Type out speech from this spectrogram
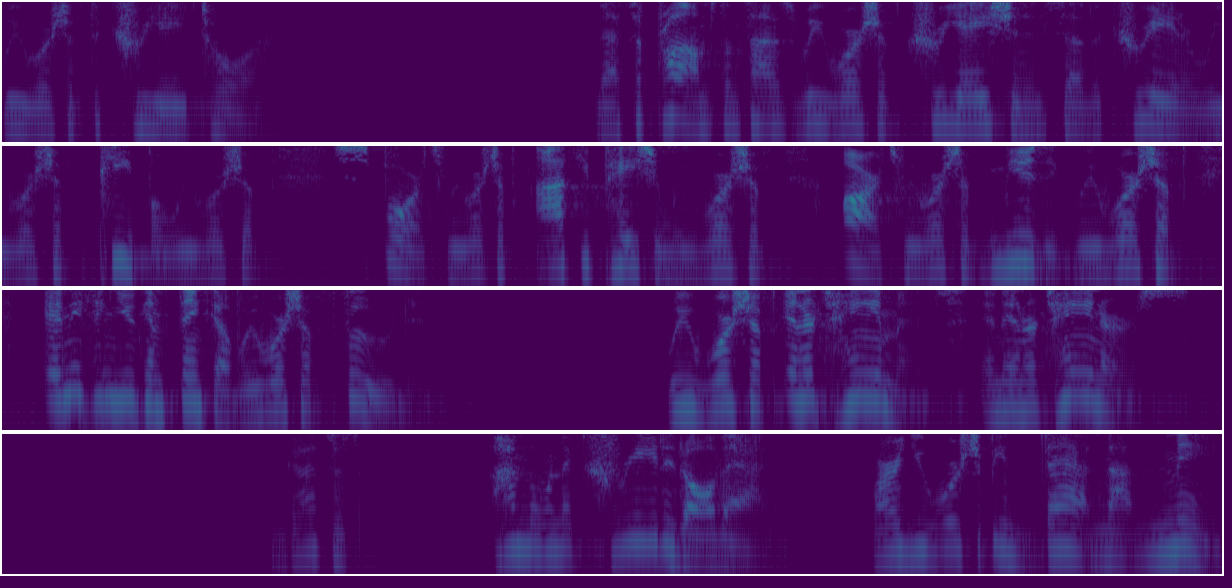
We worship the Creator. That's a problem. Sometimes we worship creation instead of the creator. We worship people. We worship sports. We worship occupation. We worship arts. We worship music. We worship anything you can think of. We worship food. We worship entertainment and entertainers. And God says, I'm the one that created all that. Why are you worshiping that, not me?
